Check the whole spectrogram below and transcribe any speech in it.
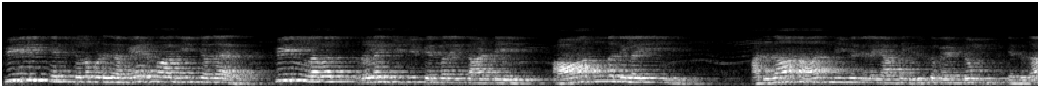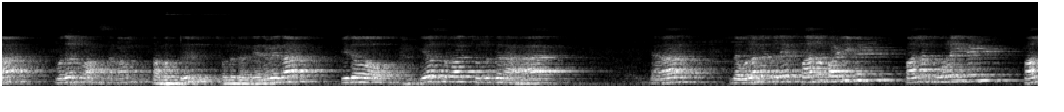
ஃபீலிங் என்று சொல்லப்படுகிற made for each other feel level relationship என்பதை தாண்டி ஆன்ம நிலை அதுதான் ஆன்மீக நிலையாக இருக்க வேண்டும் என்றுதான் முதல் வாசனம் நமக்கு சொல்லுகிறது. எனவேதான் இதோ யோசுவா சொல்லுகிறார் யாரால் இந்த உலகத்திலே பல வழிகள் பல முறைகள் பல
